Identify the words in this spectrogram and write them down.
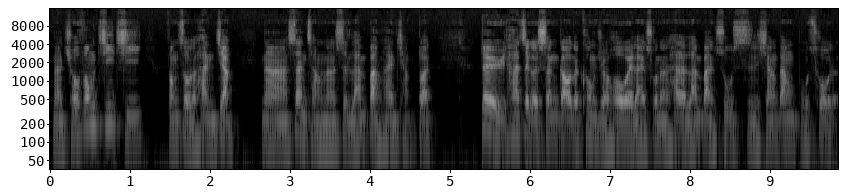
那球风积极，防守的悍将。那擅长呢是篮板和抢断，对于他这个身高的控球后卫来说呢，他的篮板数是相当不错的。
